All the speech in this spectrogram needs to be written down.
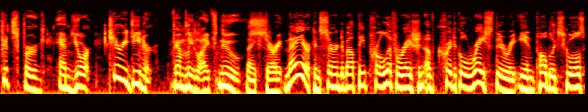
Pittsburgh, and York. Terry Diener, Family Life News. Thanks, Terry. Many are concerned about the proliferation of critical race theory in public schools.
